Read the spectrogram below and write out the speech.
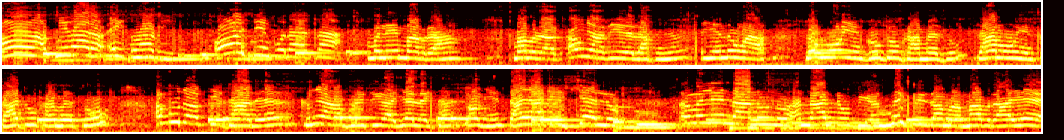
အော်အဖေကတော့အိတ်သွားပြီအိုးရှင်ကိုရတအမလီမဗရာမဗရာကောင်းကြသေးရဲ့လားခင်ဗျာအရင်တော့ကသုံးဝရင်ဂုတ်ထုတ်ခံမယ်ဆိုဓာမဝင်ဓာထုတ်ခံမယ်ဆိုအခုတော့ပြစ်ထားတယ်ခင်ဗျာအဖေကြီးကရက်လိုက်တာကြောပြင်တရားတွေရှက်လို့အမလီနာလုံးတို့အနာတုပ်ပြီးနှိပ်ပေးသားမှာမဗရာရဲ့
